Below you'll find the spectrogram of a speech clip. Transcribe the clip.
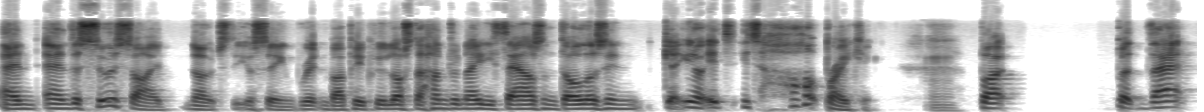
And and the suicide notes that you're seeing written by people who lost 180 thousand dollars in you know it's it's heartbreaking. Mm. But but that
